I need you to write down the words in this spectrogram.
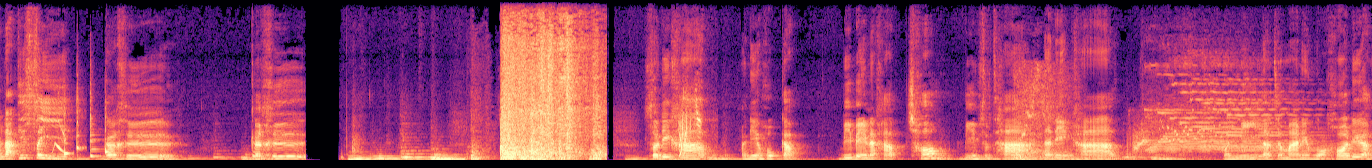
ันดับที่ 4 ก็คือ ก็คือ สวัสดีครับ วันนี้พบกับบีเบนะครับ ช่องบีมสุทธานั่นเองครับ วันนี้เราจะมาในหัวข้อเรื่อง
